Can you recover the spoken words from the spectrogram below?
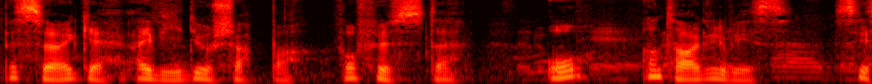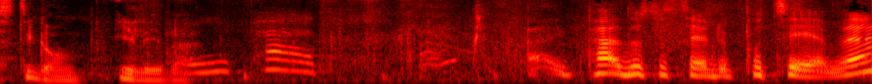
besøker ei videosjappa for første, og antageligvis siste gang i livet. iPad, og så ser du på TV.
